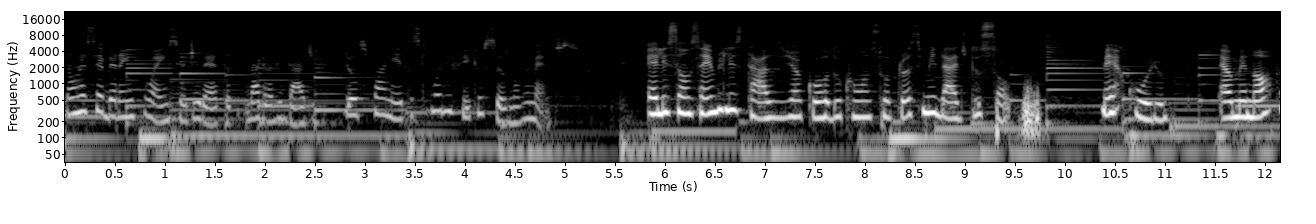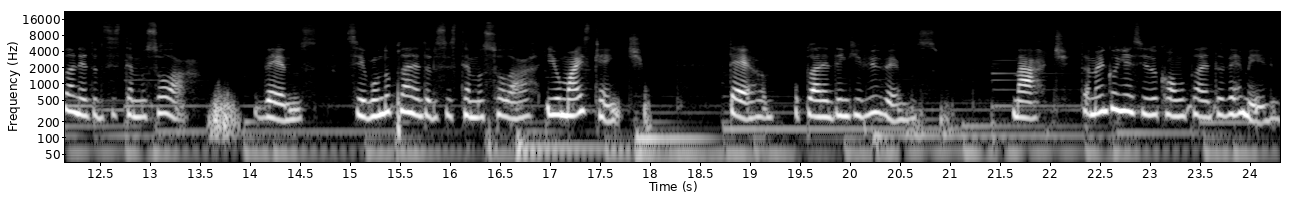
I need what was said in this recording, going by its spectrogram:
não receber a influência direta da gravidade de outros planetas que modifiquem os seus movimentos. Eles são sempre listados de acordo com a sua proximidade do Sol. Mercúrio é o menor planeta do sistema solar. Vênus, segundo planeta do sistema solar e o mais quente. Terra, o planeta em que vivemos. Marte, também conhecido como planeta vermelho.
